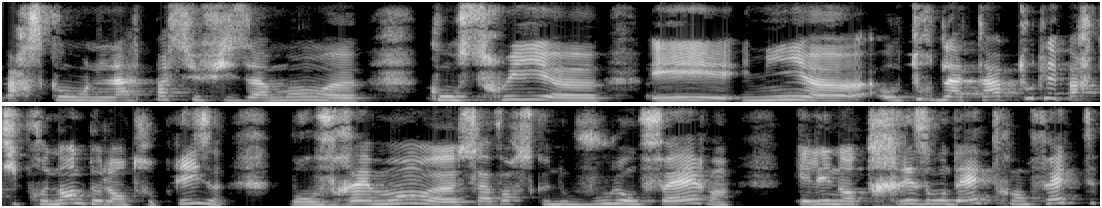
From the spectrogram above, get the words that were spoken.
parce qu'on ne l'a pas suffisamment euh, construit et mis autour de la table toutes les parties prenantes de l'entreprise pour vraiment savoir ce que nous voulons faire, quelle est notre raison d'être en fait,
